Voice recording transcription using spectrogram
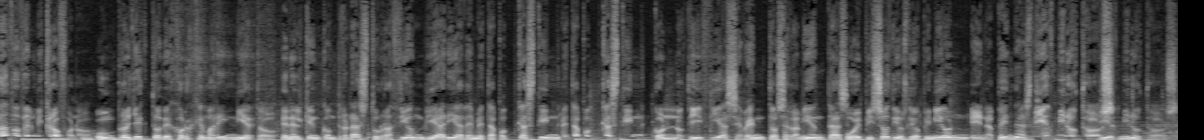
lado del micrófono. Un proyecto de Jorge Marín Nieto, en el que encontrarás tu ración diaria de metapodcasting, metapodcasting con noticias, eventos, herramientas o episodios de opinión en apenas 10 minutos. 10 minutos.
